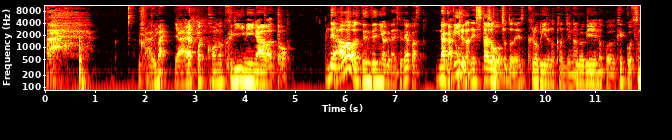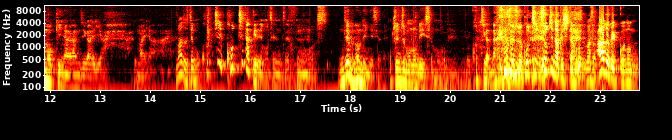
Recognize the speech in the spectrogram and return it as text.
いやうまい。いややっぱこのクリーミーな泡と。で泡は全然苦くないんですけどやっぱ中の。ビールがねスタそう。ウちょっとね黒ビールの感じになって。黒ビールのこう結構スモーキーな感じがいやうまいなまずでもこっちこっちだけでも全然もう、うん全部飲んでいいんですよね。全然もう飲んでいいですよもう。こっちがなくそうそうこっちそっちなくしたんですよ。まずアードベックを飲ん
